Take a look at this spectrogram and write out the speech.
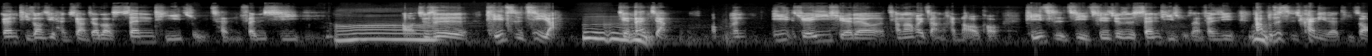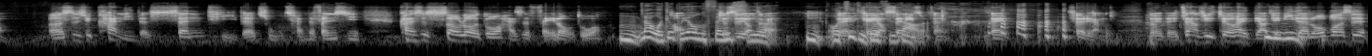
跟体重计很像，叫做身体组成分析仪。哦。哦，就是体脂计啊。嗯嗯。简单讲，我们。医学医学的常常会讲很老口，体脂计其实就是身体组成分析，它不是只看你的体重，而是去看你的身体的组成的分析，看是瘦肉多还是肥肉多。嗯，那我就不用分析了。嗯，我自己可以用身体组成，对，测量，对对，这样去就会了解你的萝卜是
